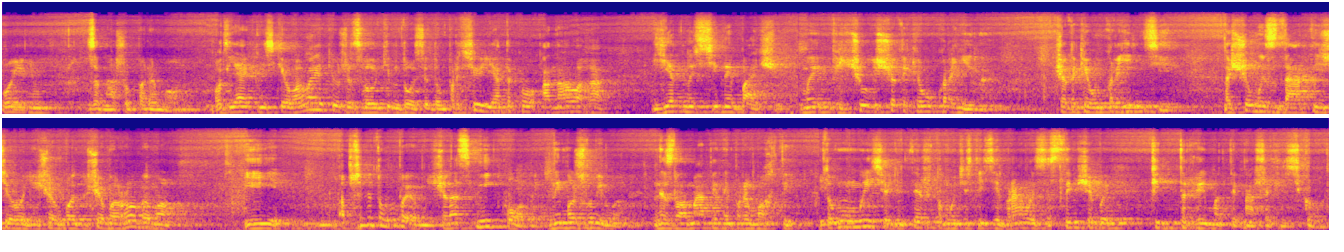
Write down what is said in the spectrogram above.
воїнів, за нашу перемогу. От я, як міський голова, який вже з великим досвідом працює, я такого аналога єдності не бачу. Ми відчули, що таке Україна, що таке українці, на що ми здатні сьогодні, що ми, що ми робимо. І абсолютно впевнені, що нас ніколи неможливо не зламати, не перемогти. Тому ми сьогодні теж в тому числі зібралися з тим, щоб підтримати наших військових.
